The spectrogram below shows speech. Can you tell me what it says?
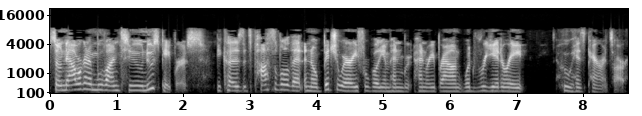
So now we're going to move on to newspapers because it's possible that an obituary for William Henry, Henry Brown would reiterate who his parents are.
